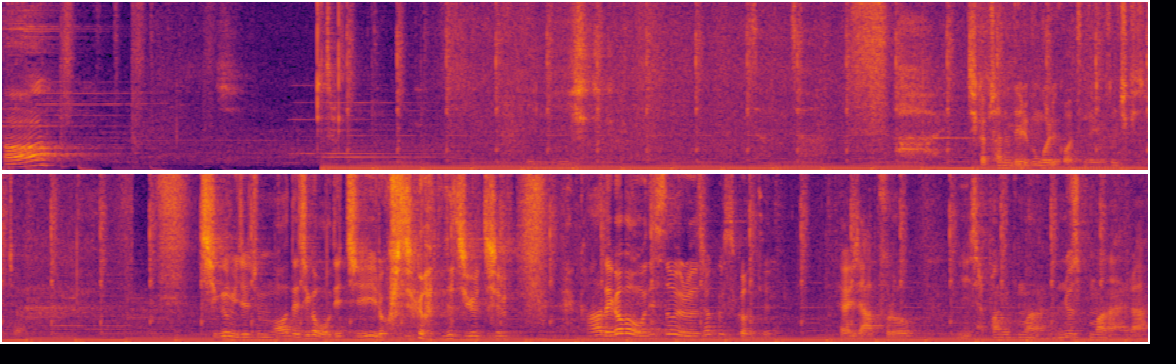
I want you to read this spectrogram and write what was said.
어. 지갑 찾는데 1분 걸릴 것 같은데 이거 솔직히 진짜 지금 이제 좀아내 지갑 어딨지 이러고 있을 것 같은데 지금 지금 아 내 가방 어딨어 이러면서 찾고 있을 것 같아 제가 이제 앞으로 이 자판기뿐만 음료수뿐만 아니라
